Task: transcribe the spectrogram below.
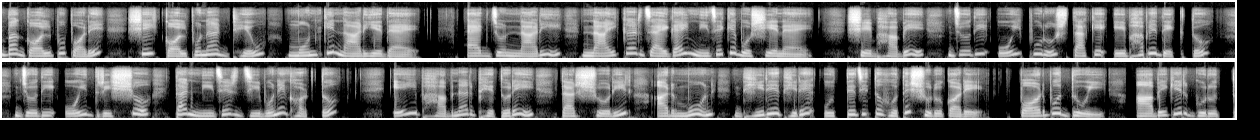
বা গল্প পড়ে, সেই কল্পনার ঢেউ মনকে নাড়িয়ে দেয়। একজন নারী নায়িকার জায়গায় নিজেকে বসিয়ে নেয়। সে ভাবে, যদি ওই পুরুষ তাকে এভাবে দেখত, যদি ওই দৃশ্য তার নিজের জীবনে ঘটত, এই ভাবনার ভেতরেই তার শরীর আর মন ধীরে ধীরে উত্তেজিত হতে শুরু করে। পর্ব দুই, আবেগের গুরুত্ব।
